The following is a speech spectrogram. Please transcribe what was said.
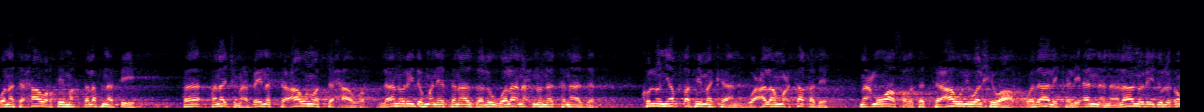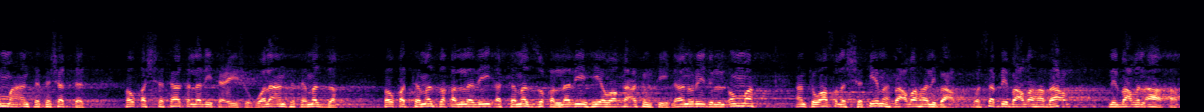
ونتحاور فيما اختلفنا فيه. فنجمع بين التعاون والتحاور. لا نريدهم أن يتنازلوا ولا نحن نتنازل. كل يبقى في مكانه وعلى معتقده مع مواصلة التعاون والحوار وذلك لأننا لا نريد للأمة أن تتشتت فوق الشتات الذي تعيشه ولا أن تتمزق فوق التمزق الذي التمزق الذي هي واقعة فيه. لا نريد للأمة أن تواصل الشتيمة بعضها لبعض وسب بعضها بعض للبعض الآخر.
